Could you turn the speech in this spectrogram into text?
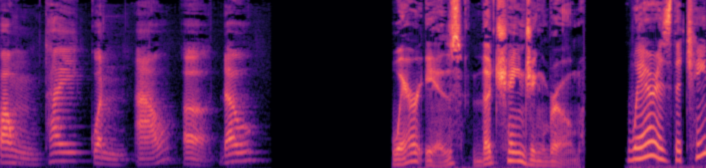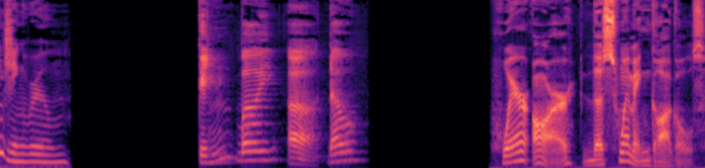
Phòng thay quần áo ở đâu? Where is the changing room? Where is the changing room? Kính bơi ở đâu? Where are the swimming goggles?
